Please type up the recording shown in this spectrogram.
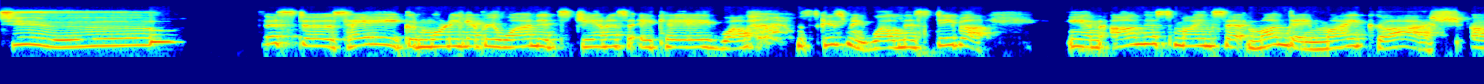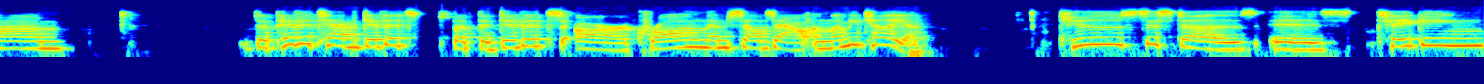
two sisters. Hey, good morning, everyone. It's Janice, AKA, well, excuse me, Wellness Diva. And on this Mindset Monday, my gosh, um, the pivots have divots, but the divots are crawling themselves out. And let me tell you, Two Sisters is taking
